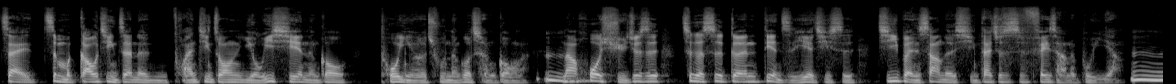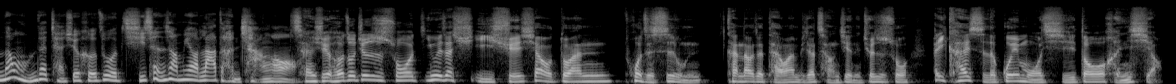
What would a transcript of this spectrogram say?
在这么高竞争的环境中有一些能够。脱颖而出，能够成功了。嗯，那或许就是这个是跟电子业其实基本上的形态就是非常的不一样。嗯，那我们在产学合作脐程上面要拉得很长哦。产学合作就是说，因为在以学校端或者是我们看到在台湾比较常见的，就是说它一开始的规模其实都很小。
